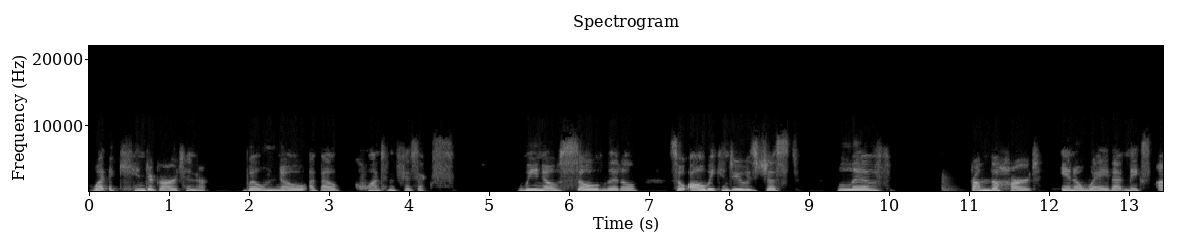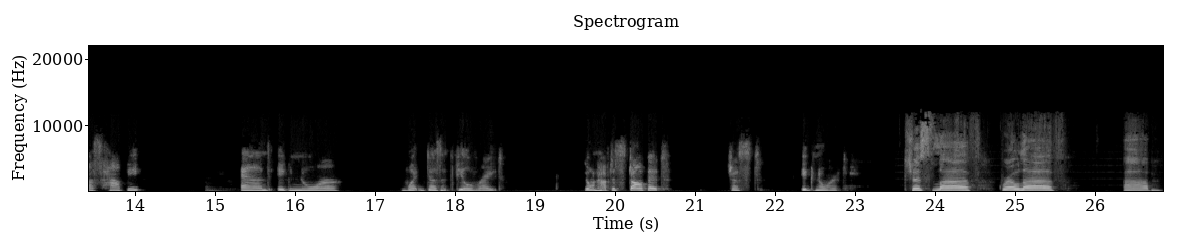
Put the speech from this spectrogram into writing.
what a kindergartner will know about quantum physics. We know so little. So all we can do is just live from the heart in a way that makes us happy and ignore what doesn't feel right. Don't have to stop it, just ignore it. Just love, grow love. Um,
